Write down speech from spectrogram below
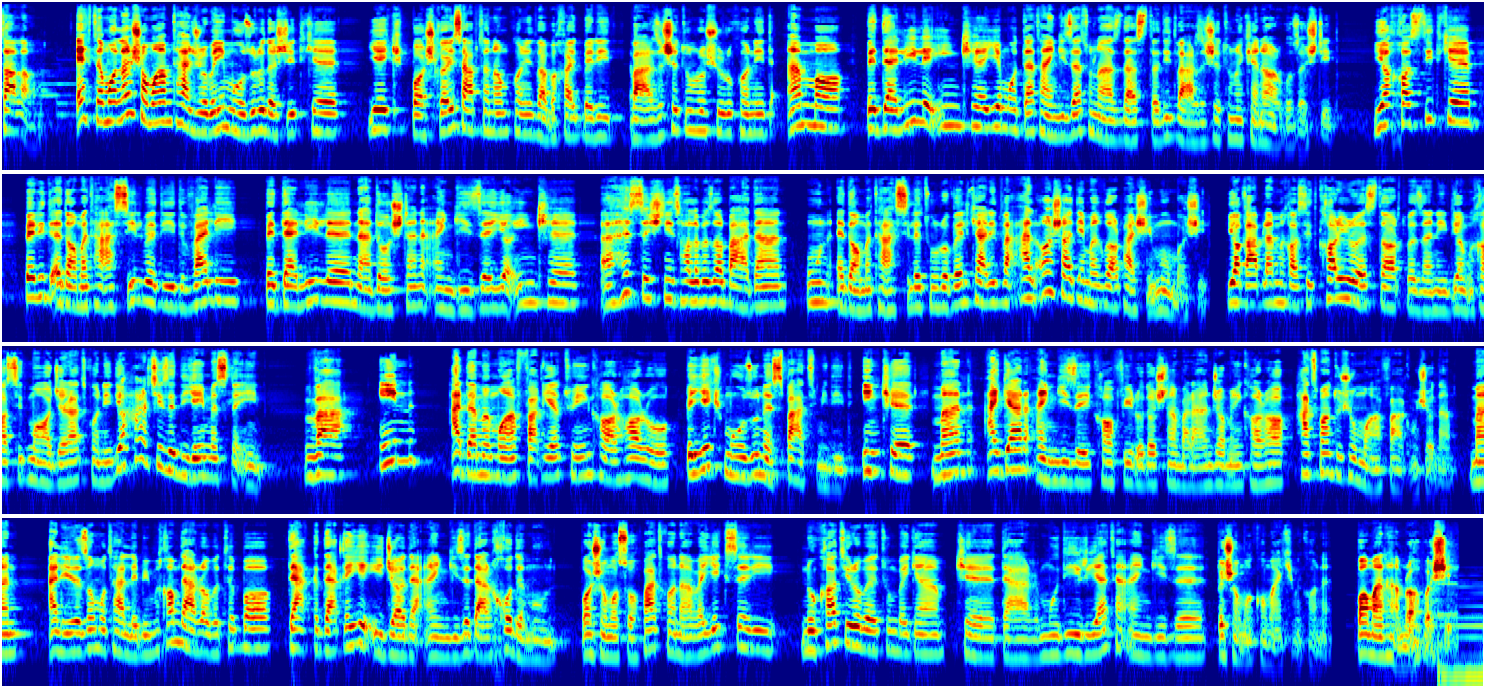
سلام. احتمالا شما هم تجربه این موضوع رو داشتید که یک باشگاهی ثبت نام کنید و بخواید برید ورزشتون رو شروع کنید اما به دلیل اینکه یه مدت انگیزتون رو از دست دادید ورزشتون رو کنار گذاشتید. یا خواستید که برید ادامه تحصیل بدید ولی به دلیل نداشتن انگیزه یا اینکه حسش نیست حالا بذار بعدا اون ادامه تحصیلتون رو ول کردید و الان شاید یه مقدار پشیمون باشید. یا قبلا می‌خواستید کاری رو استارت بزنید یا می‌خواستید مهاجرت کنید یا هر چیز دیگه مثل این. و این عدم موفقیت تو این کارها رو به یک موضوع نسبت می‌دید. اینکه من اگر انگیزه کافی رو داشتم برای انجام این کارها حتما توشون موفق می‌شدم. من علیرضا مطلبی می‌خوام در رابطه با دقدقه ایجاد انگیزه در خودمون با شما صحبت کنم و یک سری نکاتی رو بهتون بگم که در مدیریت انگیزه به شما کمک می‌کنه. با من همراه باشید.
